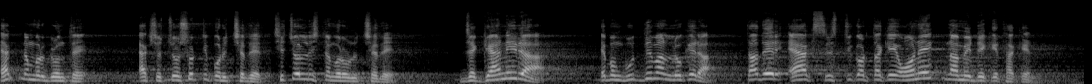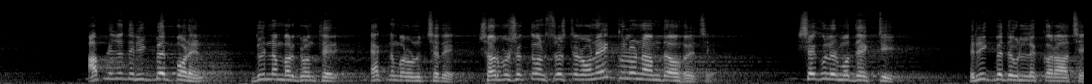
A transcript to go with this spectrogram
এক নম্বর গ্রন্থে একশো চৌষট্টি পরিচ্ছেদের ছেচল্লিশ নম্বর অনুচ্ছেদে, যে জ্ঞানীরা এবং বুদ্ধিমান লোকেরা তাদের এক সৃষ্টিকর্তাকে অনেক নামে ডেকে থাকেন। আপনি যদি ঋগ্বেদ পড়েন, দুই নম্বর গ্রন্থের এক নম্বর অনুচ্ছেদে সর্বশক্তিমান স্রষ্টের অনেকগুলো নাম দেওয়া হয়েছে। সেগুলোর মধ্যে একটি ঋগ্বেদে উল্লেখ করা আছে।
